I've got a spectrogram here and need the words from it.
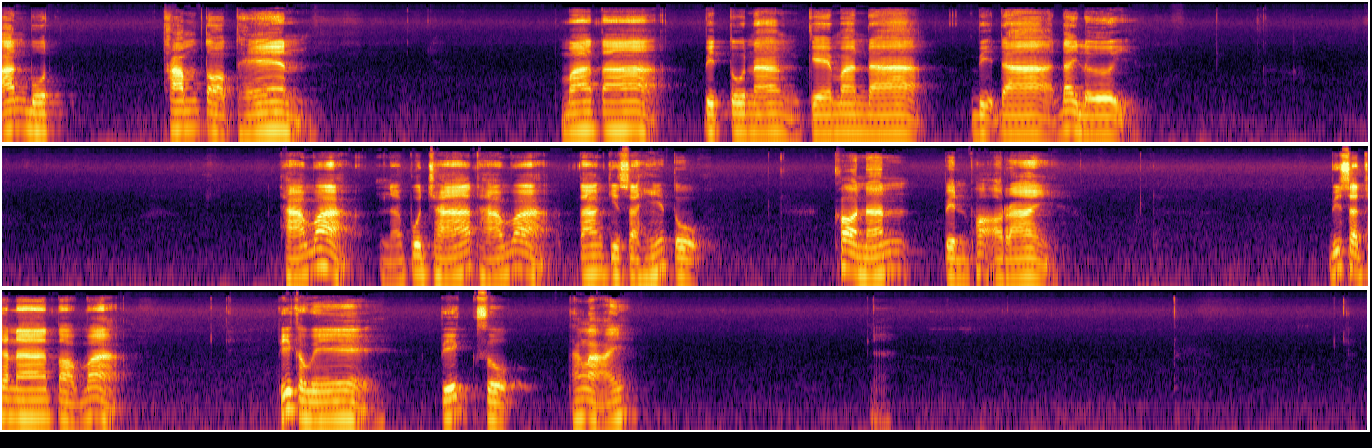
อันบุตรทำตอบแทน มาตาปิดตูนางเกมานดา บิดาได้เลย ถามว่า นะปุจฉาถามว่าตังกิสหิตุ ข้อนั้นเป็นเพราะอะไร วิสัชนาตอบว่า พิกเว ภิกษุทั้งหลาย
